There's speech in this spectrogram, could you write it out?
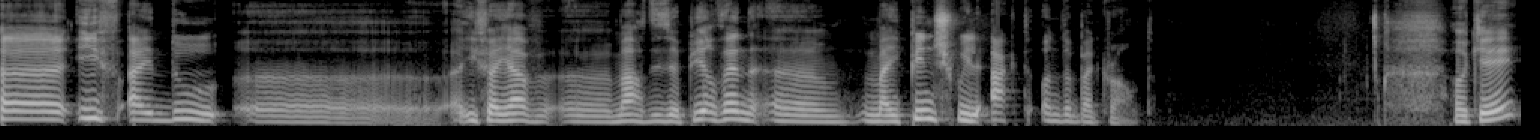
Uh, if I do, uh, if I have uh, Mars disappear then my pinch will act on the background. Okay,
